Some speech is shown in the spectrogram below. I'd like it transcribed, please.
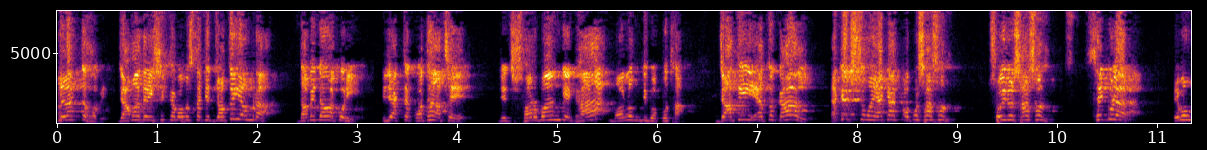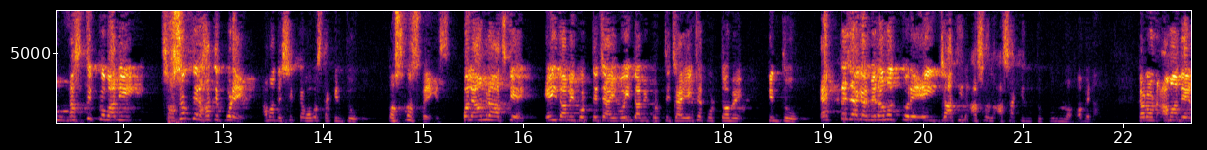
মনে রাখতে হবে যে আমাদের এই শিক্ষা ব্যবস্থাকে যতই আমরা দাবি দাওয়া করি যে একটা কথা আছে যে সর্বাঙ্গে ঘা, মলম দিব কোথা? জাতি এতকাল এক এক সময় এক এক অপশাসন, স্বৈর শাসন, সেকুলার এবং নাস্তিক্যবাদী শাসকদের হাতে পড়ে আমাদের শিক্ষা ব্যবস্থা কিন্তু তসনস হয়ে গেছে। ফলে আমরা আজকে এই দাবি করতে চাই, ওই দাবি করতে চাই, এটা করতে হবে, কিন্তু একটা জায়গায় মেরামত করে এই জাতির আসল আশা কিন্তু পূর্ণ হবে না। কারণ আমাদের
